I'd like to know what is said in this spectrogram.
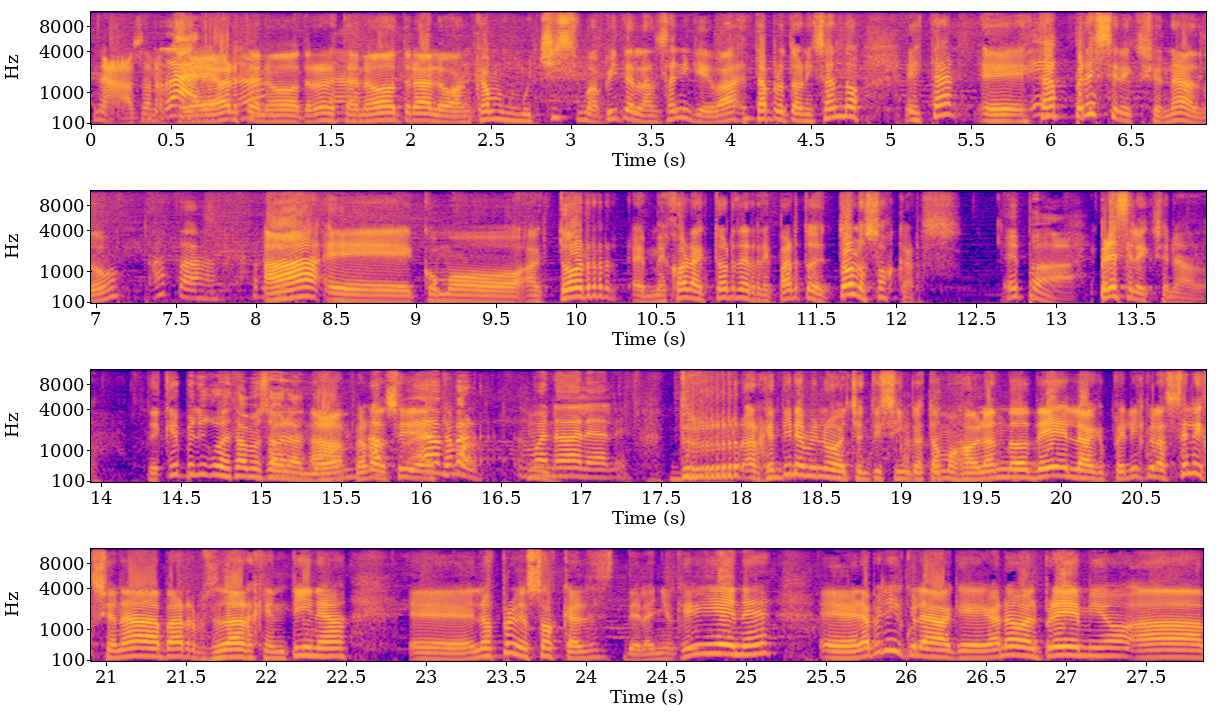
No, ya no Raro, sé, ahora está en ¿no? otra, ahora está en otra. Lo bancamos muchísimo a Peter Lanzani que va, está protagonizando. Está, eh, está Eh. preseleccionado Apa. a eh, como actor, eh, mejor actor de reparto de todos los Oscars. ¡Epa! Preseleccionado. ¿De qué película estamos hablando? Ah, perdón, sí, Ah, estamos- per- Bueno, dale, dale. Argentina 1985, estamos hablando de la película seleccionada para representar a Argentina eh, en los premios Oscars del año que viene. Eh, la película que ganó el premio a,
